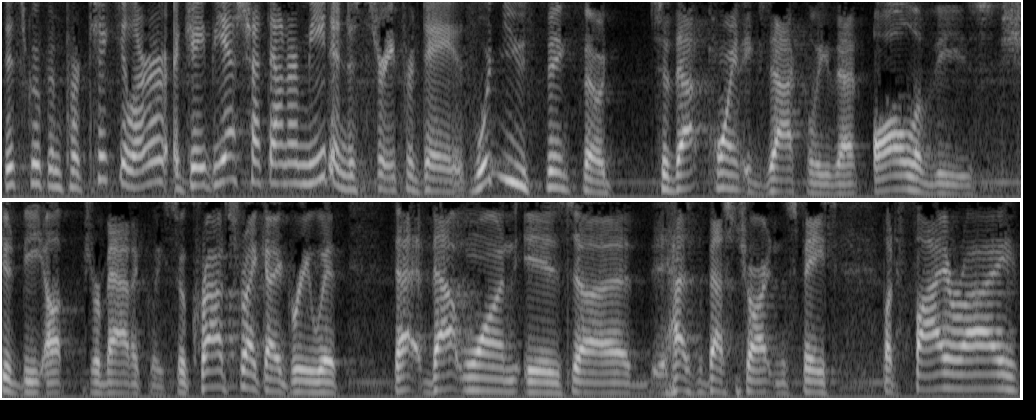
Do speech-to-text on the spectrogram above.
This group in particular, JBS shut down our meat industry for days. Wouldn't you think, though, to that point exactly, that all of these should be up dramatically? So CrowdStrike, I agree with. That that one is uh, has the best chart in the space. But FireEye,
